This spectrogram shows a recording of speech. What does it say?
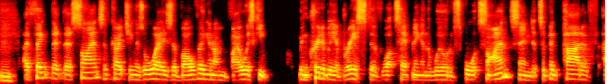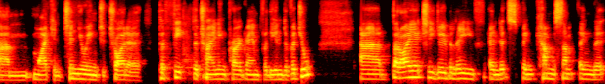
mm. I think that the science of coaching is always evolving, and I'm, I always keep incredibly abreast of what's happening in the world of sports science. And it's a big part of um, my continuing to try to perfect the training program for the individual. Uh, but I actually do believe, and it's become something that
